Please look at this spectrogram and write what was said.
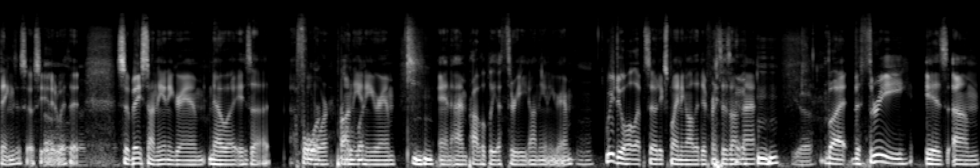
things associated Oh, with it. okay. So based on the enneagram, Noah is a, a four, Four, on the probably. enneagram, Mhm. and I'm probably a three on the enneagram. Mhm. We do a whole episode explaining all the differences on that Mhm. Yeah. but the three is um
